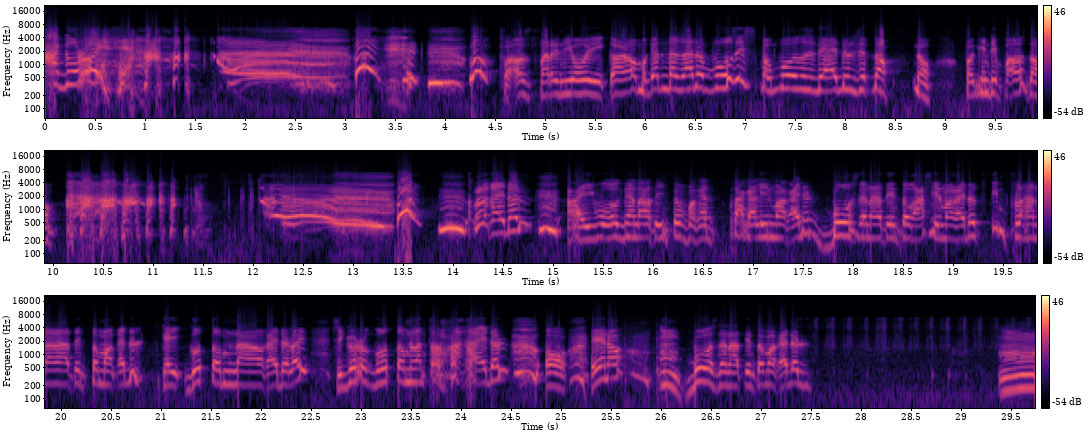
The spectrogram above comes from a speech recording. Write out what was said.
Agoroy! Paus pa rin yung ikaw. Maganda sana boses. Pag boses ni Idol Jeff, no? No. Pag hindi paus, no? Ay! Mga ka-idol. Ay, huwag na natin to pagkatagalin mga ka-idol. Buhos na natin tong asin mga ka-idol. Timplahan na natin to mga ka-idol. Kay gutom na mga ka-idol. Ay, siguro gutom lang to mga ka-idol. Oh, ayan o. Mm, buhos na natin to mga ka-idol. Mm,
